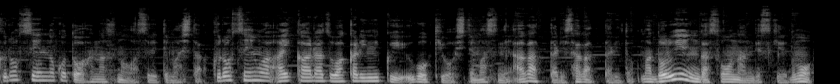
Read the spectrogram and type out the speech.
クロス線のことを話すのを忘れてました。クロス線は相変わらず分かりにくい動きをしてますね。上がったり下がったりと。まあ、ドル円がそうなんですけれども、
